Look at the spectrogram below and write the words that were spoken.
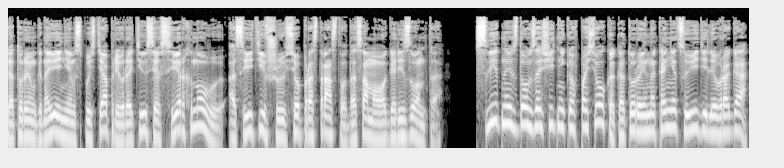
который мгновением спустя превратился в сверхновую, осветившую все пространство до самого горизонта. Слитный вздох защитников поселка, которые наконец увидели врага,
